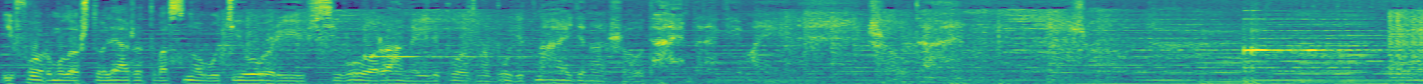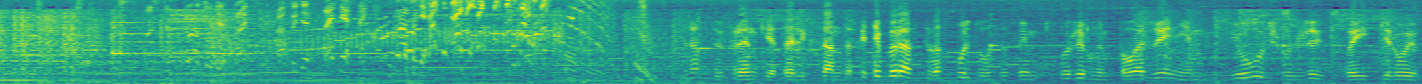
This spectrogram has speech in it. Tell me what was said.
и формула, что ляжет в основу теории всего, рано или поздно будет найдена. Шоу-тайм, дорогие мои. Шоу-тайм. Здравствуй, Фрэнки, это Александр. Хотя бы раз ты воспользовался своим служебным положением и улучшил жизнь своих героев.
